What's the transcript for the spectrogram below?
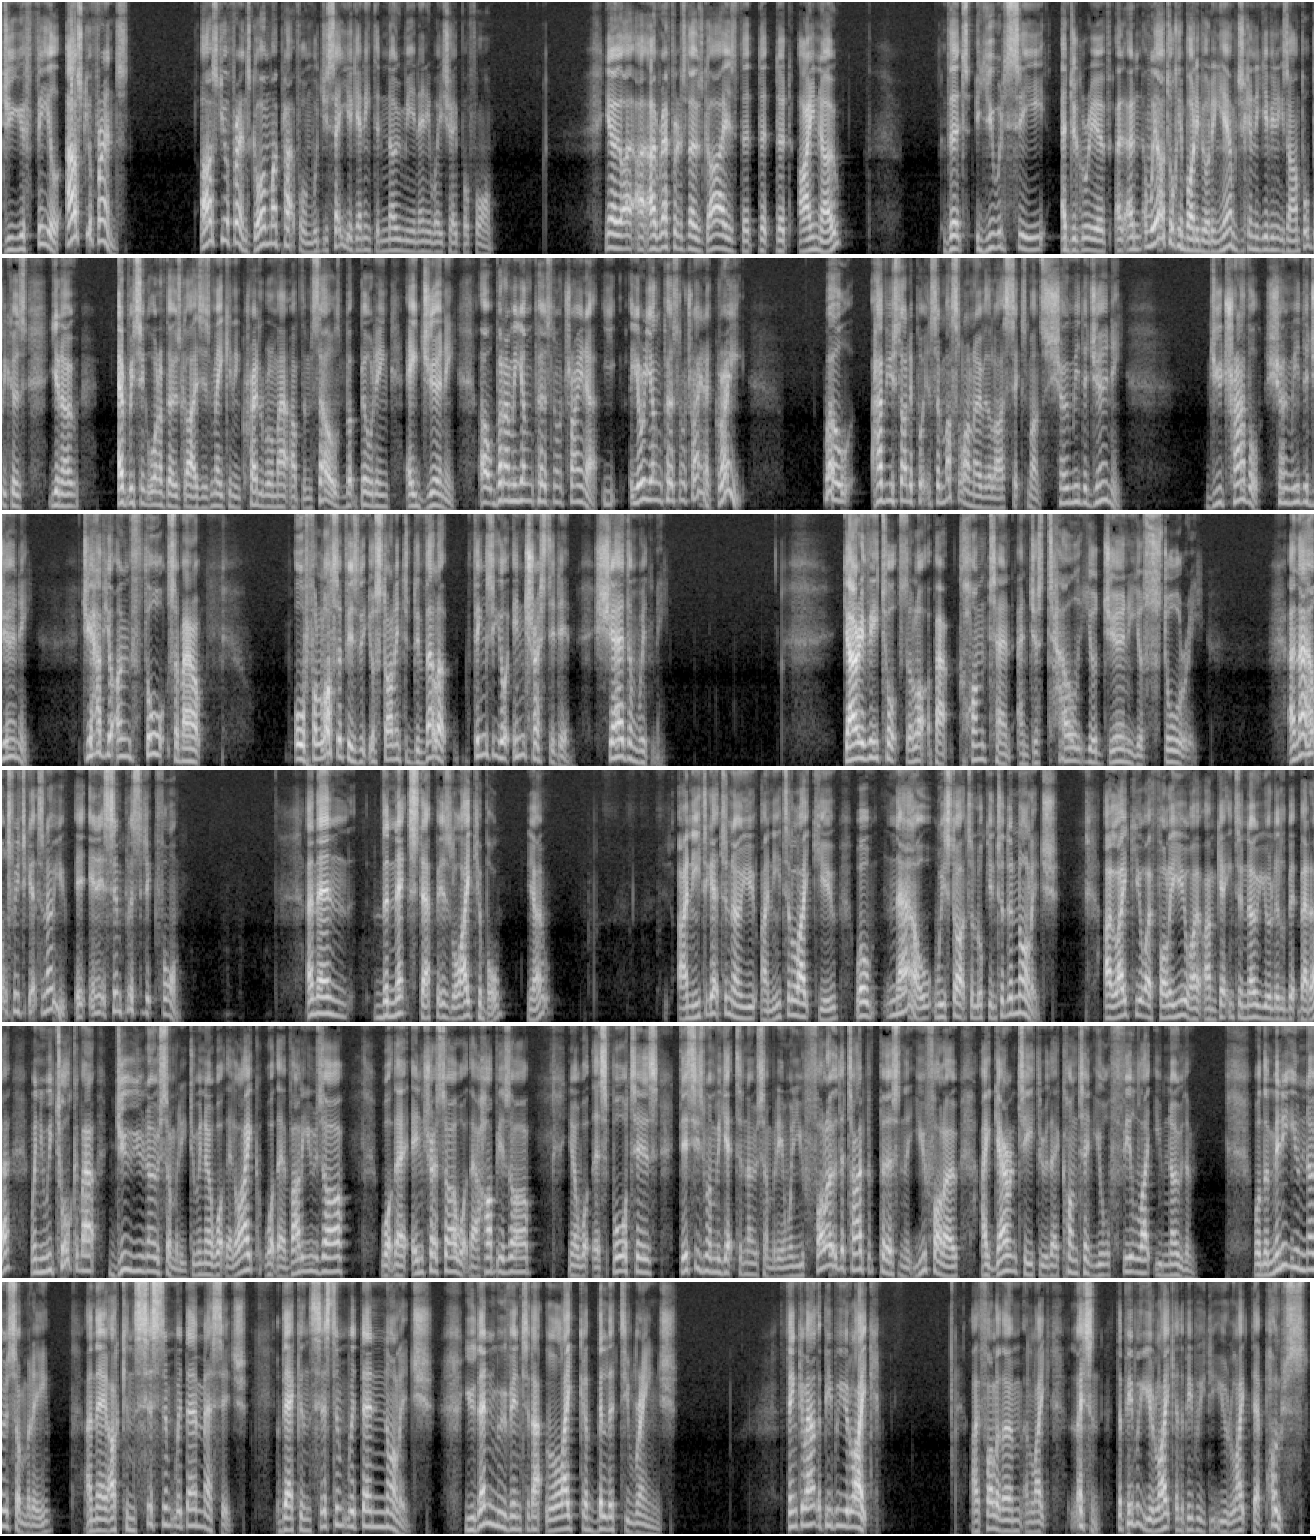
Do you feel, ask your friends, ask your friends, go on my platform, would you say you're getting to know me in any way, shape, or form? You know, I, I reference those guys that, that, that I know that you would see a degree of, and, and we are talking bodybuilding here. I'm just going to give you an example because, you know, every single one of those guys is making an incredible amount of themselves, but building a journey. Oh, but I'm a young personal trainer. You're a young personal trainer. Great. Well, have you started putting some muscle on over the last six months? Show me the journey. Do you travel? Show me the journey. Do you have your own thoughts about or philosophies that you're starting to develop, things that you're interested in? Share them with me. Gary Vee talks a lot about content and just tell your journey, your story. And that helps me to get to know you in its simplistic form. And then the next step is likable, you know. I need to get to know you. I need to like you. Well, now we start to look into the knowledge. I like you. I follow you. I, am getting to know you a little bit better. When we talk about do you know somebody? Do we know what they like, what their values are? What their interests are, what their hobbies are, you know, what their sport is. This is when we get to know somebody. And when you follow the type of person that you follow, I guarantee through their content, you'll feel like you know them. Well, the minute you know somebody and they are consistent with their message, they're consistent with their knowledge, you then move into that likability range. Think about the people you like. I follow them and like, listen, the people you like are the people you, you like their posts.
